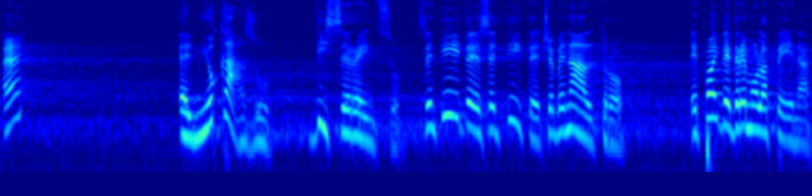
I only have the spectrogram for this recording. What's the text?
Eh? È il mio caso disse Renzo. Sentite, sentite, c'è ben altro. E poi vedremo la pena.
